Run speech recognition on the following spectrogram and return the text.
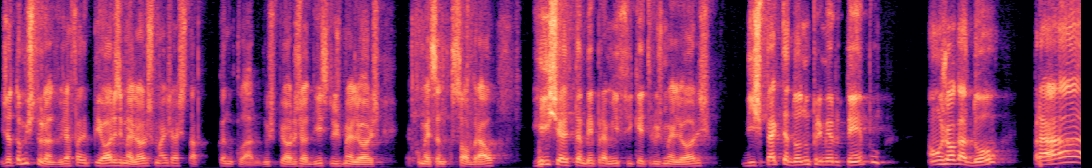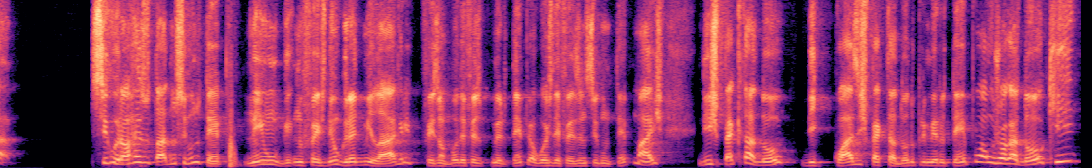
Já estou misturando, já falei piores e melhores, mas já está ficando claro. Dos piores já disse, dos melhores, começando com Sobral. Richard também para mim fica entre os melhores. De espectador no primeiro tempo a um jogador para segurar o resultado no segundo tempo. Nenhum, não fez nenhum grande milagre, fez uma boa defesa no primeiro tempo e algumas defesas no segundo tempo, mas de espectador, de quase espectador do primeiro tempo, a um jogador que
